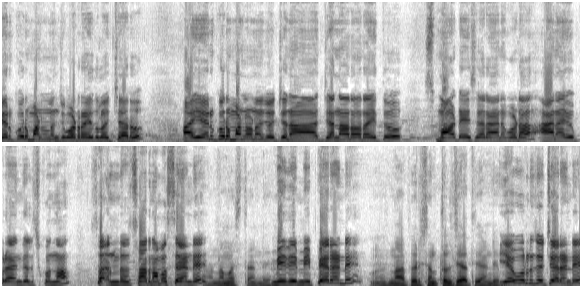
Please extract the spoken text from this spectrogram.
ఏనుకూరు మండలం నుంచి కూడా రైతులు వచ్చారు. ఆ ఏనుకూరు మండలం నుంచి వచ్చిన జన్నారావు రైతు స్మార్ట్ వేశారు ఆయన కూడా. ఆయన అభిప్రాయం తెలుసుకుందాం. సార్ సార్ నమస్తే అండి. నమస్తే అండి. మీది మీ పేరండి? నా పేరు చింతల చేతి అండి. ఏ ఊరు నుంచి వచ్చారండి?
